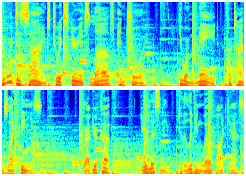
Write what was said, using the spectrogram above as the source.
You were designed to experience love and joy. You were made for times like these. Grab your cup. You're listening to the Living Well podcast.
